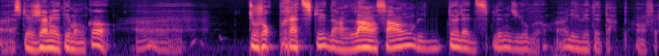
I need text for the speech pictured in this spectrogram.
Euh, ce qui n'a jamais été mon cas. Hein. Toujours pratiquer dans l'ensemble de la discipline du yoga, hein, les huit étapes, en fait.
